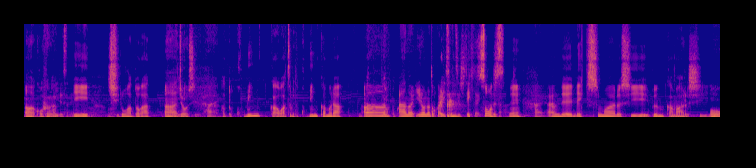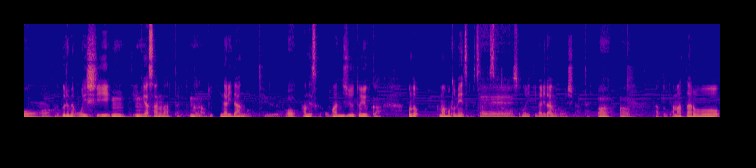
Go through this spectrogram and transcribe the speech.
ああ古墳いいですね。城跡があったりああ上司はい。あと古民家を集めた古民家村があったりとか。ああのいろんなとこから移設してきたりそうですね、はいはい。なんで歴史もあるし文化もあるしあとグルメも美味しいうんケーキ屋さんがあったりとか、うん。あといきなり団子っていう何ですかおまんじゅうというか本当熊本名物なんですけへー。どそのいきなり団子が美味しかったり。うんうん。あと山太郎、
